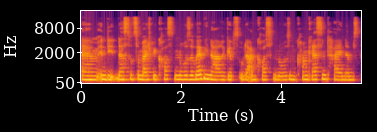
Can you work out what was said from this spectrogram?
ähm, die, dass du zum Beispiel kostenlose Webinare gibst oder an kostenlosen Kongressen teilnimmst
